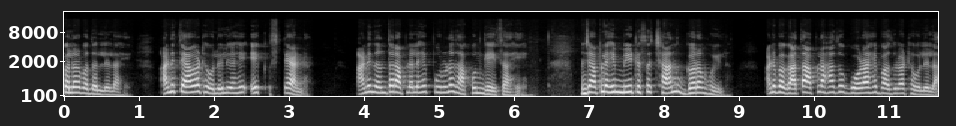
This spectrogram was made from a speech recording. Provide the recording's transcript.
कलर बदललेला आहे. आणि त्यावर ठेवलेली आहे एक स्टँड. आणि नंतर आपल्याला हे पूर्ण झाकून घ्यायचं आहे. म्हणजे आपलं हे मीठ असं छान गरम होईल. आणि बघा आता आपला हा जो गोळा आहे बाजूला ठेवलेला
